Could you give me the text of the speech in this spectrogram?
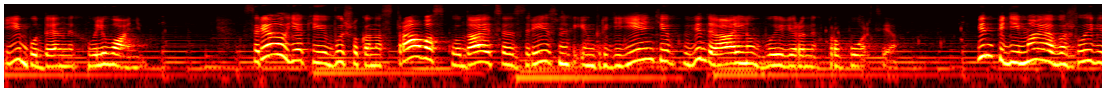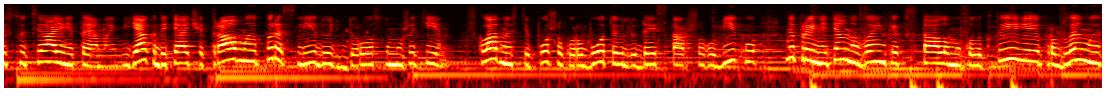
і буденних хвилюваннях. Серіал, як і вишукана страва, складається з різних інгредієнтів в ідеально вивірених пропорціях. Він підіймає важливі соціальні теми, як дитячі травми переслідують в дорослому житті, складності пошуку роботи людей старшого віку, неприйняття новеньких в сталому колективі, проблеми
